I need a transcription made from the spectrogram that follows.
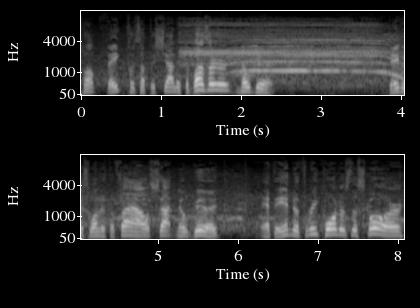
pump, fake, puts up the shot at the buzzer. No good. Davis wanted the foul. Shot no good. At the end of three quarters, the score.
